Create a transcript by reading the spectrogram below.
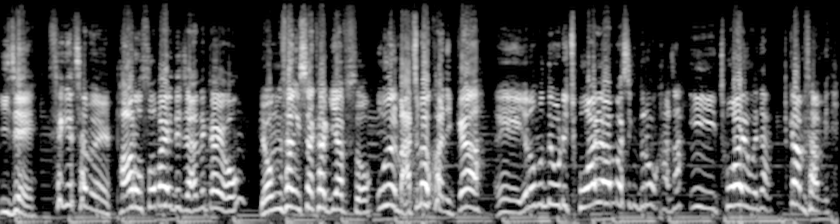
이제 세계참을 바로 써봐야 되지 않을까요? 영상 시작하기 앞서 오늘 마지막 화니까 예, 여러분들 우리 좋아요 한 번씩 들어가자. 이 좋아요 그냥. 감사합니다.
